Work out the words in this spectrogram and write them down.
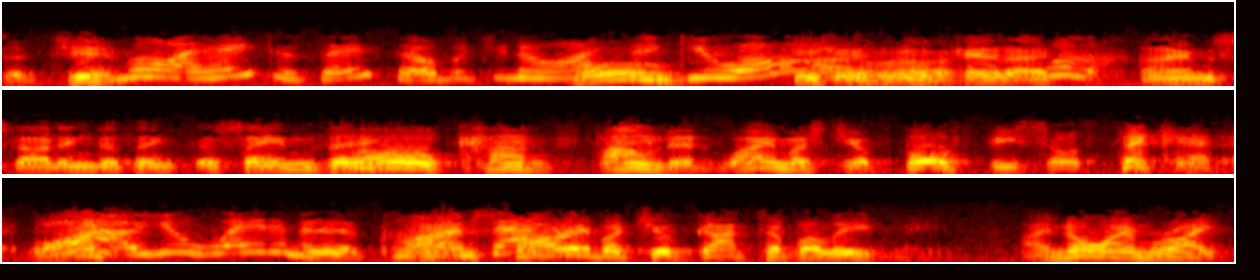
of Jim. Well, I hate to say so, but you know, I Oh. think you are. you know, Kent, I, Well- I'm starting to think the same thing. Oh, confound it. Why must you both be so thick-headed? Now, you wait a minute, Clark. I'm That's sorry, a- but you've got to believe me. I know I'm right.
